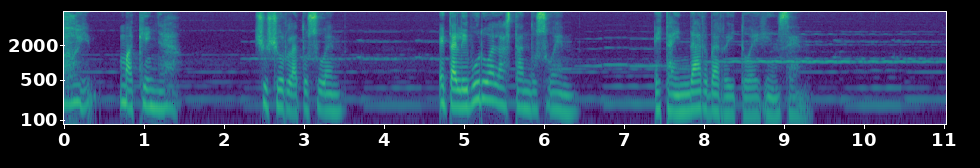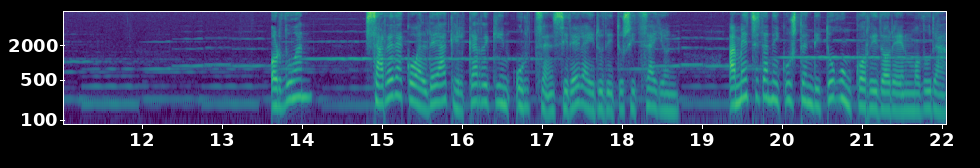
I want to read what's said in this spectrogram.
Oi, makina, xuxurlatu zuen. Eta liburua lastandu zuen, eta indar berritu egin zen. Orduan, sarrerako aldeak elkarrekin urtzen zirela iruditu zitzaion, ametsetan ikusten ditugun korridoreen modura,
